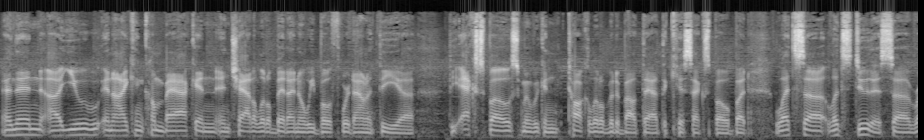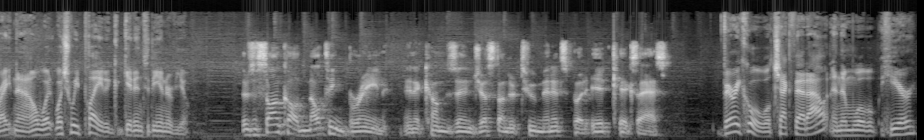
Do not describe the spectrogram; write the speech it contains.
and then uh, you and I can come back and, and chat a little bit. I know we both were down at the uh, the expo, so maybe we can talk a little bit about that, the Kiss Expo. But let's uh, let's do this uh, right now. What what should we play to get into the interview? There's a song called "Melting Brain," and it comes in just under two minutes, but it kicks ass. Very cool. We'll check that out, and then we'll hear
